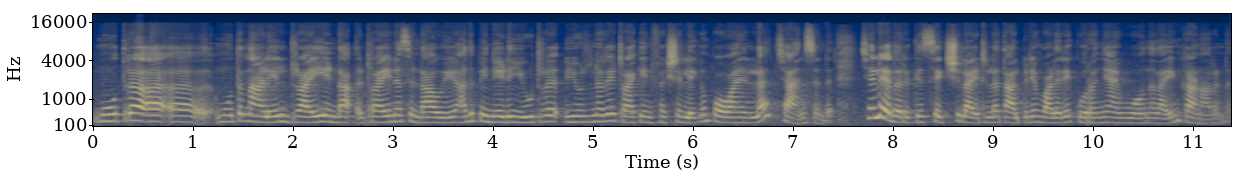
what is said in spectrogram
മൂത്ര മൂത്രനാളിയിൽ ഡ്രൈ ഉണ്ടാ ഡ്രൈനസ് ഉണ്ടാവുകയും അത് പിന്നീട് യൂട്ര യൂറിനറി ട്രാക്ക് ഇൻഫെക്ഷനിലേക്കും പോകാനുള്ള ചാൻസ് ഉണ്ട്. ചിലവർക്ക് സെക്ഷലായിട്ടുള്ള താല്പര്യം വളരെ കുറഞ്ഞു പോകുന്നതായും കാണാറുണ്ട്.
